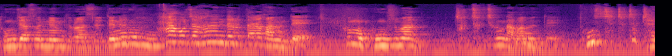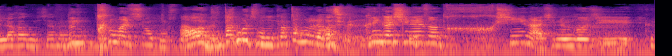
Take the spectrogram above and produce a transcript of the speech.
동자 손님 들어왔을 때는 그럼요. 하고자 하는 대로 따라가면 돼. 그러면 공수만 착착착 나가면 돼. 공수 착착착 잘 나가고 있잖아요. 눈탁 마주치면 공수 나가. 아눈 딱 맞추면 깜짝 놀래가지고. 그러니까 신에서 탁 신이 나시는 거지. 그렇죠.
